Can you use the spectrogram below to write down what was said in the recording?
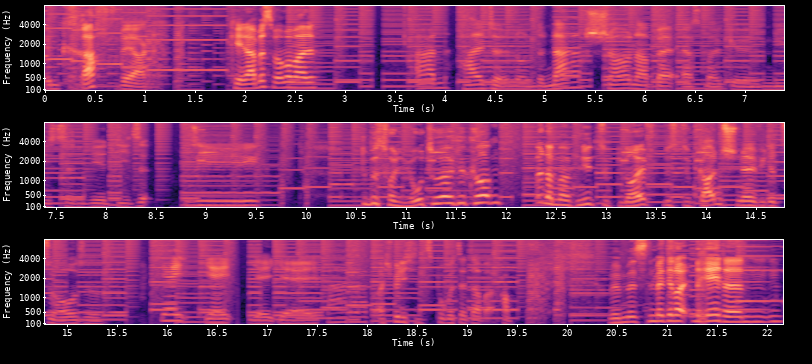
Im Kraftwerk? Okay, da müssen wir aber mal anhalten und nachschauen, aber erstmal genießen wir diese Musik. Du bist von Joto hergekommen? Wenn der Magnetzug läuft, bist du ganz schnell wieder zu Hause. Yay, yay, yay, yay. Oh, ich will nicht ins Pokémon Center, aber komm. Wir müssen mit den Leuten reden.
